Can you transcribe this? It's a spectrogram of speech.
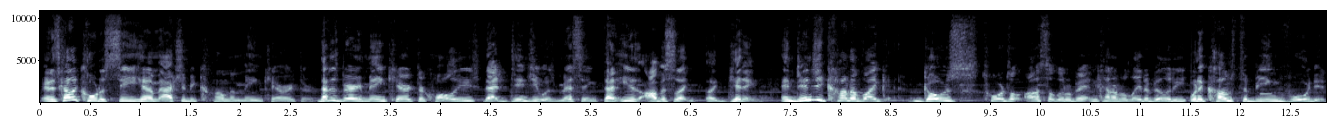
And it's kind of cool to see him actually become a main character. That is very main character qualities that Denji was missing that he is obviously like, like getting. And Denji kind of like goes towards us a little bit and kind of relatability when it comes to being voided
